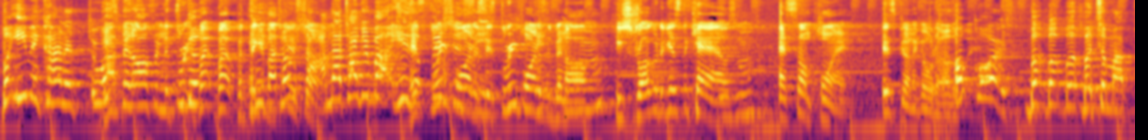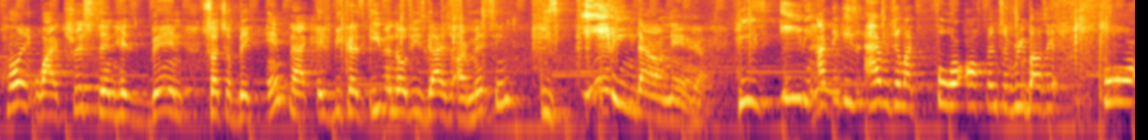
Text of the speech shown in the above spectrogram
but even kind of throughout, He's been off in the three. But but, but think about jump this. though. I'm not talking about his, His three efficiency. pointers, his three pointers have been mm-hmm. off. He struggled against the Cavs. Mm-hmm. At some point, it's gonna go the other way. Of course, but but but but to my point, why Tristan has been such a big impact is because even though these guys are missing, he's eating down there. He's eating. I think he's averaging like four offensive rebounds. a- Four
